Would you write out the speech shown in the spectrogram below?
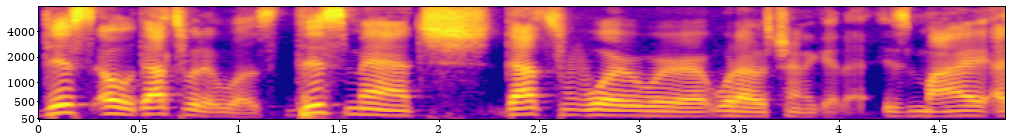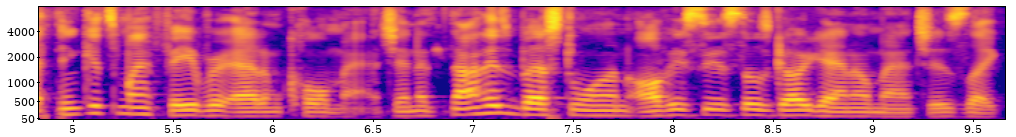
This oh that's what it was. This match that's where where what I was trying to get at is my I think it's my favorite Adam Cole match and it's not his best one. Obviously it's those Gargano matches like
